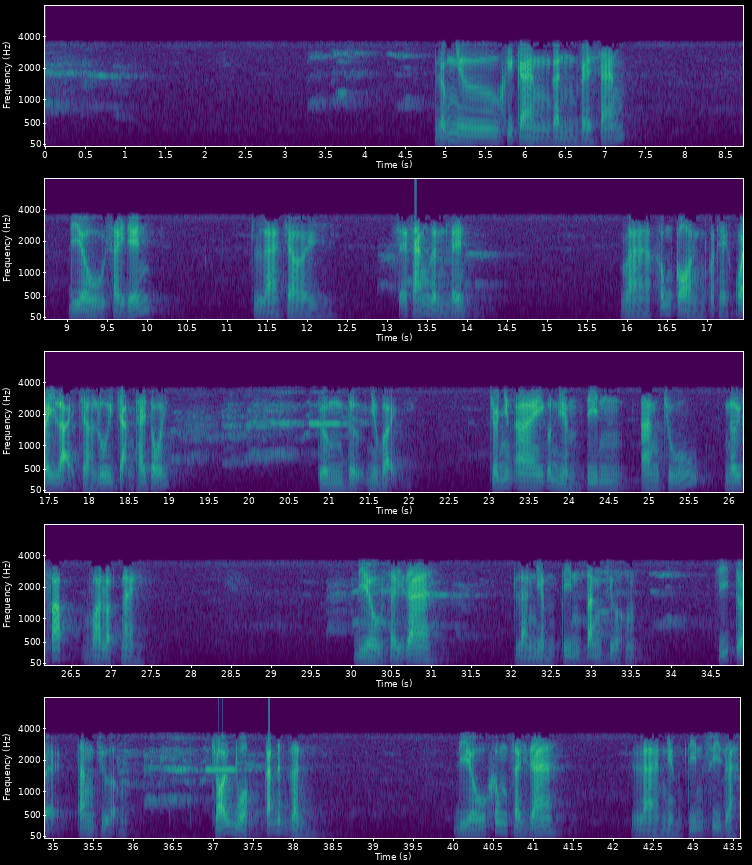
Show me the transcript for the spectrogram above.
Giống như khi càng gần về sáng, điều xảy đến là trời sẽ sáng dần lên và không còn có thể quay lại trở lui trạng thái tối. Tương tự như vậy, cho những ai có niềm tin an trú nơi pháp và luật này, điều xảy ra là niềm tin tăng trưởng, trí tuệ tăng trưởng, trói buộc cắt đứt dần. Điều không xảy ra là niềm tin suy giảm.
